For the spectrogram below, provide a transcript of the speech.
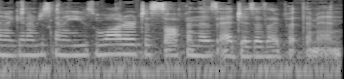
And again, I'm just gonna use water to soften those edges as I put them in.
